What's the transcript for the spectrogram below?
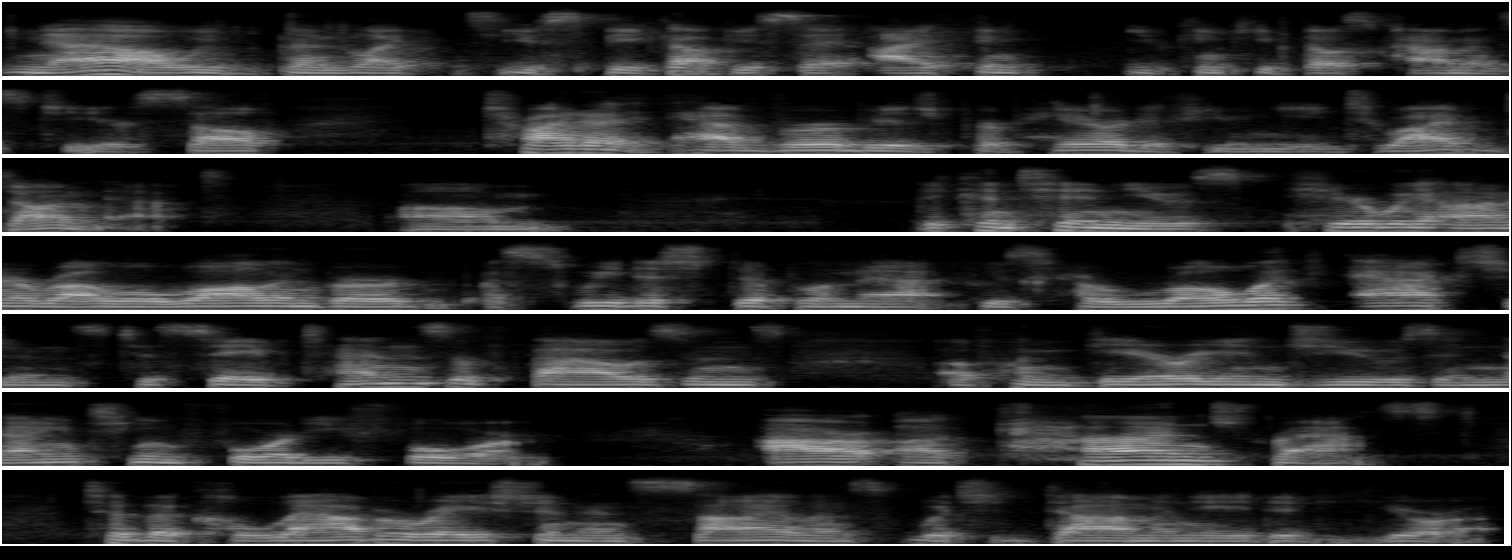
Now we've been like, you speak up, you say, I think you can keep those comments to yourself. Try to have verbiage prepared if you need to. I've done that. Um, it continues, here we honor Raoul Wallenberg, a Swedish diplomat whose heroic actions to save tens of thousands of Hungarian Jews in 1944 are a uh, contrast to the collaboration and silence which dominated Europe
